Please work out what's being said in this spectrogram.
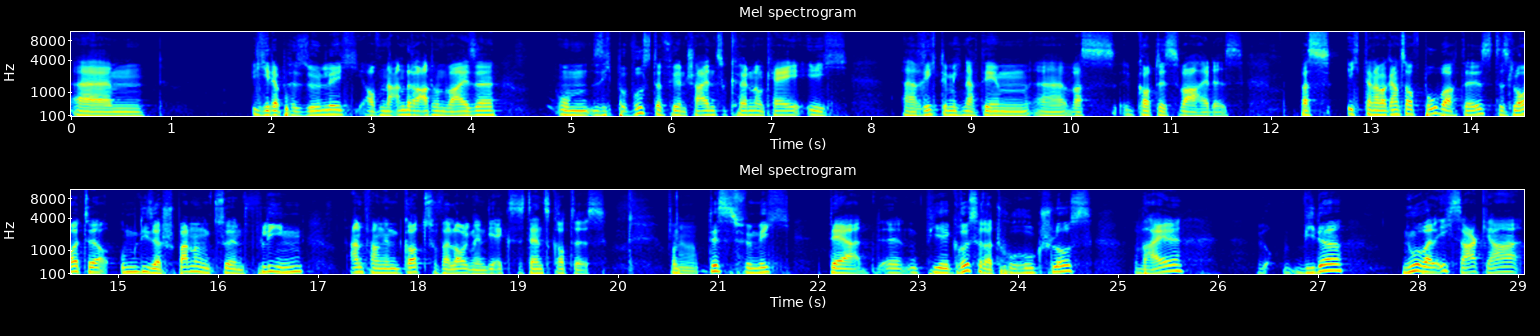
Ähm, jeder persönlich auf eine andere Art und Weise um sich bewusst dafür entscheiden zu können, okay, ich äh, richte mich nach dem, äh, was Gottes Wahrheit ist. Was ich dann aber ganz oft beobachte, ist, dass Leute, um dieser Spannung zu entfliehen, anfangen, Gott zu verleugnen, die Existenz Gottes. Und ja. das ist für mich der äh, viel größere Trugschluss, weil wieder, nur weil ich sage, ja,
